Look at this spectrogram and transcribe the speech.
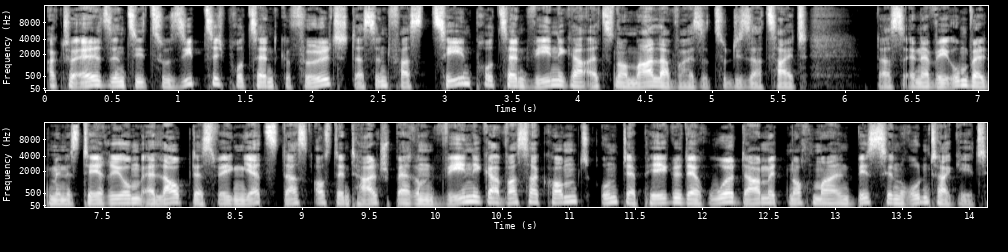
Aktuell sind sie zu 70 Prozent gefüllt. Das sind fast 10 Prozent weniger als normalerweise zu dieser Zeit. Das NRW-Umweltministerium erlaubt deswegen jetzt, dass aus den Talsperren weniger Wasser kommt und der Pegel der Ruhr damit nochmal ein bisschen runtergeht.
